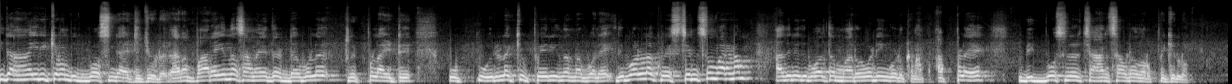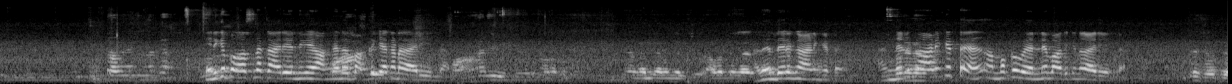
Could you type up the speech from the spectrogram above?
ഇതായിരിക്കണം ബിഗ് ബോസിന്റെ ആറ്റിറ്റ്യൂഡ് കാരണം പറയുന്ന സമയത്ത് ഡബിൾ ട്രിപ്പിളായിട്ട് ഉപ്പ് ഉരുളയ്ക്ക് ഉപ്പേരി എന്ന് പറഞ്ഞ പോലെ ഇതുപോലുള്ള ക്വസ്റ്റ്യൻസും വരണം. അതിന് ഇതുപോലത്തെ മറുപടിയും കൊടുക്കണം. അപ്പോഴേ ബിഗ് ബോസിലൊരു ചാൻസ് അവിടെ ഉറപ്പിക്കുള്ളൂ. എനിക്ക് പേഴ്സണൽ കാര്യം എനിക്ക് അങ്ങനെ പബ്ലിക് ആക്കേണ്ട കാര്യമില്ല. ഞാൻ കല്യാണം കഴിച്ചു അവന്റെ കാര്യം അതെന്തേലും കാണിക്കട്ടെ. എന്തേലും കാണിക്കട്ടെ. നമുക്ക് എന്നെ ബാധിക്കുന്ന കാര്യമില്ല. ചോദിച്ചു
